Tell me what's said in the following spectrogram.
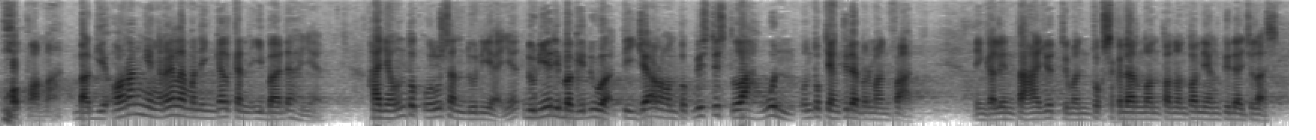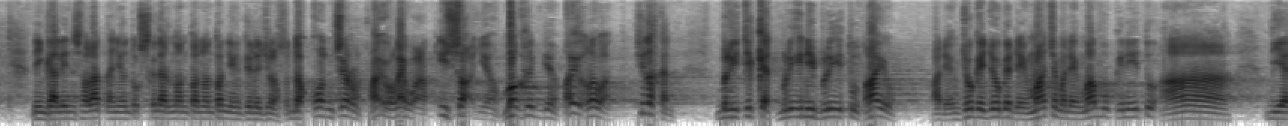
khutama. Bagi orang yang rela meninggalkan ibadahnya, hanya untuk urusan dunianya, dunia dibagi dua. Tijarah untuk bisnis, lahun untuk yang tidak bermanfaat. Ninggalin tahajud cuma untuk sekedar nonton-nonton yang tidak jelas. Ninggalin sholat hanya untuk sekedar nonton-nonton yang tidak jelas. Ada konser, ayo lewat. Isanya, maghribnya, ayo lewat. Silahkan beli tiket, beli ini, beli itu, ayo. Ada yang joget-joget, ada yang macam, ada yang mabuk ini itu. Ah, dia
